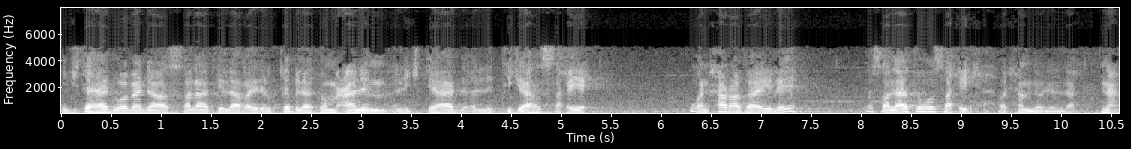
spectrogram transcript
اجتهد وبدأ الصلاة إلى غير القبلة ثم علم الاجتهاد الاتجاه الصحيح وانحرف إليه فصلاته صحيحة والحمد لله. نعم.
